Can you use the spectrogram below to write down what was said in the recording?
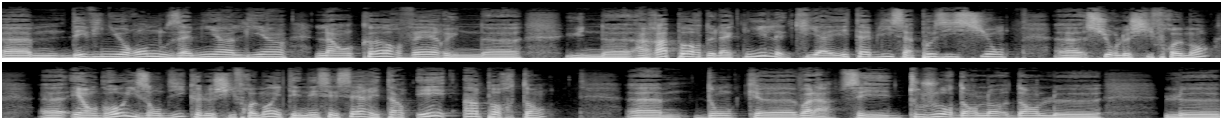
Euh, des vignerons nous a mis un lien là encore vers euh, un rapport de la CNIL qui a établi sa position sur le chiffrement. et en gros, ils ont dit que le chiffrement était nécessaire et, important. donc voilà, c'est toujours dans le, dans le le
